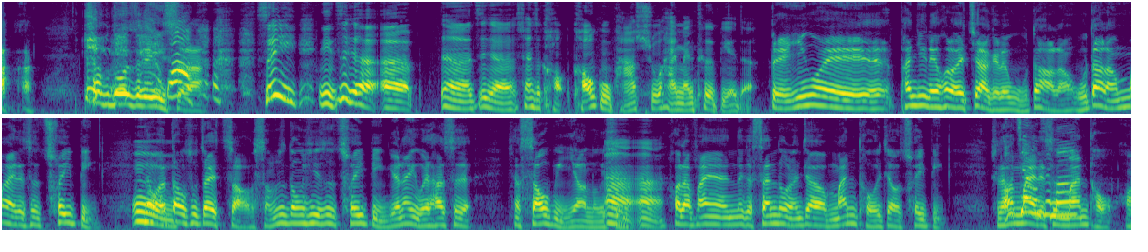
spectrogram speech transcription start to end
差不多是这个意思啊。所以你这个呃。呃，这个算是考考古爬书，还蛮特别的。对，因为潘金莲后来嫁给了武大郎，武大郎卖的是炊饼。嗯、那我到处在找什么是东西是炊饼，原来以为它是像烧饼一样的东西。嗯嗯。嗯后来发现那个山东人叫馒头叫炊饼，所以他卖的是馒头啊。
